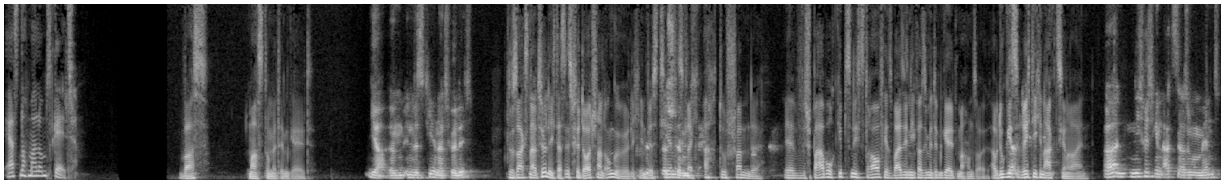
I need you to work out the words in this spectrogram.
erst nochmal ums Geld. Was machst du mit dem Geld? Ja, ähm, investieren natürlich. Du sagst natürlich, das ist für Deutschland ungewöhnlich. Investieren ist gleich, ach du Schande. Sparbuch gibt es nichts drauf, jetzt weiß ich nicht, was ich mit dem Geld machen soll. Aber du gehst ja. richtig in Aktien rein. Äh, nicht richtig in Aktien, also im Moment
